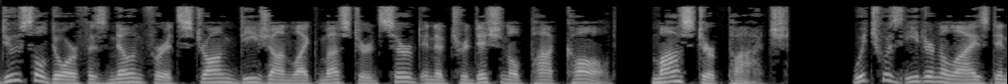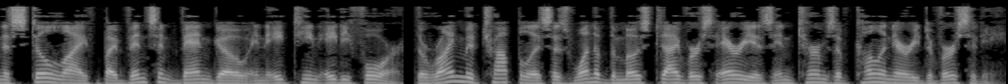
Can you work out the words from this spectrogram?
Dusseldorf is known for its strong Dijon-like mustard served in a traditional pot called Mostertpöttche, which was eternalized in a still life by Vincent van Gogh in 1884. The Rhine metropolis is one of the most diverse areas in terms of culinary diversity.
